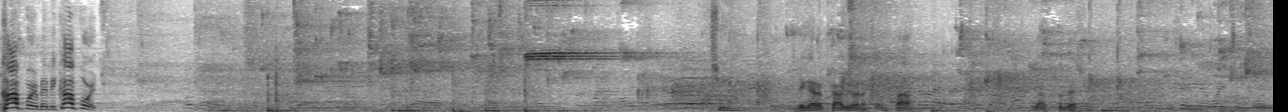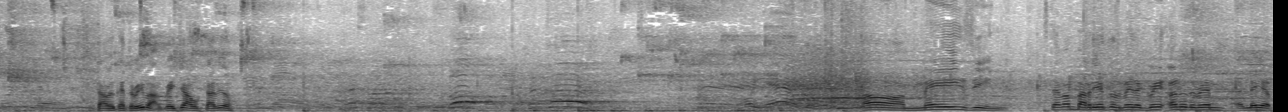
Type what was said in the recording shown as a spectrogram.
Call for it, baby. Call for it. They got Octavio on, a, on foul. Last possession. Octavio got the rebound. Great job, Octavio. Oh, amazing. Esteban Barrientos made a great under the rim layup.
